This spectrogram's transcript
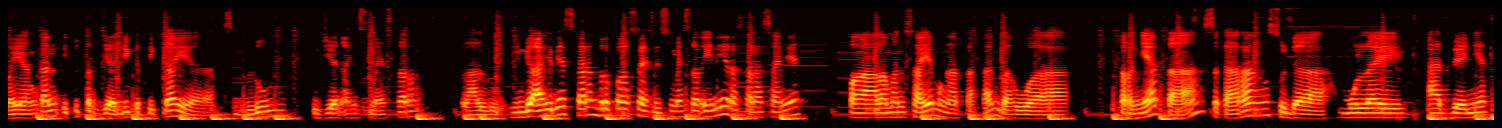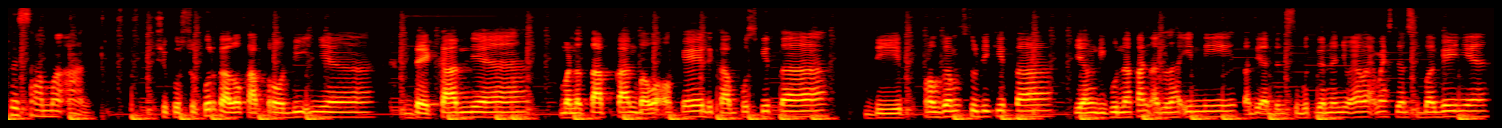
Bayangkan itu terjadi ketika ya sebelum ujian akhir semester lalu. Hingga akhirnya sekarang berproses di semester ini rasa-rasanya pengalaman saya mengatakan bahwa ternyata sekarang sudah mulai adanya kesamaan. Syukur-syukur kalau kaprodinya, dekannya menetapkan bahwa oke okay, di kampus kita di program studi kita yang digunakan adalah ini, tadi ada disebutkan new LMS dan sebagainya,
